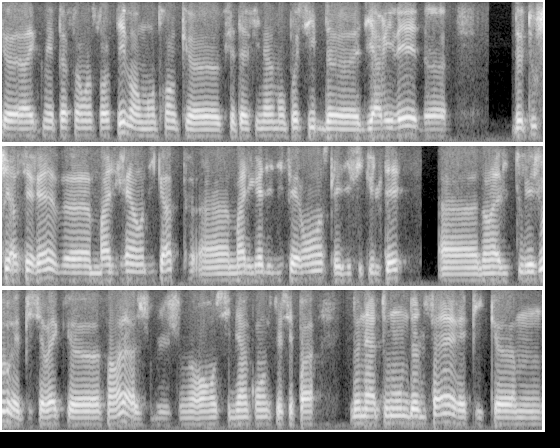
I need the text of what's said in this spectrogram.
euh, avec mes performances sportives en montrant que, que c'était finalement possible d'y arriver, de, de toucher à ses rêves malgré un handicap, malgré des différences, les difficultés dans la vie de tous les jours. Et puis c'est vrai que, enfin voilà, je, je me rends aussi bien compte que c'est pas donné à tout le monde de le faire et puis que, hum,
